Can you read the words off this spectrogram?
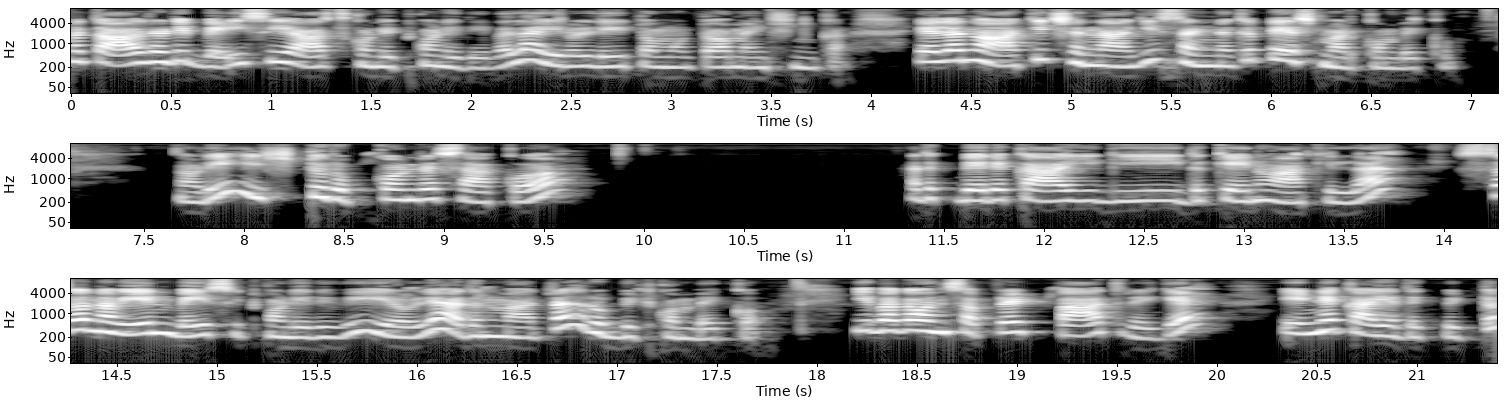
ಮತ್ತು ಆಲ್ರೆಡಿ ಬೇಯಿಸಿ ಆರಿಸ್ಕೊಂಡು ಇಟ್ಕೊಂಡಿದ್ದೀವಲ್ಲ ಈರುಳ್ಳಿ, ಟೊಮೊಟೊ, ಮೆಣಸಿನ್ಕಾಯಿ, ಎಲ್ಲನೂ ಹಾಕಿ ಚೆನ್ನಾಗಿ ಸಣ್ಣಗೆ ಪೇಸ್ಟ್ ಮಾಡ್ಕೊಬೇಕು. ನೋಡಿ ಇಷ್ಟು ರುಬ್ಕೊಂಡ್ರೆ ಸಾಕು. ಅದಕ್ಕೆ ಬೇರೆ ಕಾಯಿ, ಗೀ ಇದಕ್ಕೇನೂ ಹಾಕಿಲ್ಲ. ಸೊ ನಾವು ಏನು ಬೇಯಿಸಿಟ್ಕೊಂಡಿದ್ದೀವಿ ಈರುಳ್ಳಿ, ಅದನ್ನು ಮಾತ್ರ ರುಬ್ಬಿಟ್ಕೊಬೇಕು. ಇವಾಗ ಒಂದು ಸಪ್ರೇಟ್ ಪಾತ್ರೆಗೆ ಎಣ್ಣೆ ಕಾಯೋದಕ್ಕೆ ಬಿಟ್ಟು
